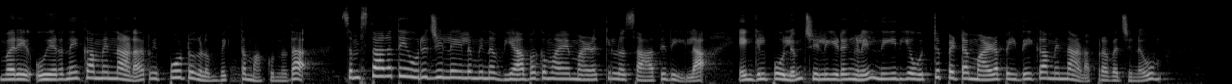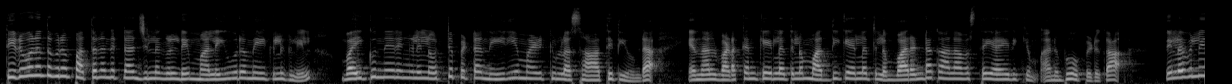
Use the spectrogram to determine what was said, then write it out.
വരെ ഉയർന്നേക്കാമെന്നാണ് റിപ്പോർട്ടുകളും വ്യക്തമാക്കുന്നത്. സംസ്ഥാനത്തെ ഒരു ജില്ലയിലും ഇന്ന് വ്യാപകമായ മഴയ്ക്കുള്ള സാധ്യതയില്ല. എങ്കിൽ പോലും ചിലയിടങ്ങളിൽ നേരിയ ഒറ്റപ്പെട്ട മഴ പെയ്തേക്കാമെന്നാണ് പ്രവചനവും. തിരുവനന്തപുരം പത്തനംതിട്ട ജില്ലകളുടെ മലയോര മേഖലകളിൽ വൈകുന്നേരങ്ങളിൽ ഒറ്റപ്പെട്ട നേരിയ മഴയ്ക്കുള്ള സാധ്യതയുണ്ട്. എന്നാൽ വടക്കൻ കേരളത്തിലും മധ്യ കേരളത്തിലും വരണ്ട കാലാവസ്ഥയായിരിക്കും അനുഭവപ്പെടുക. നിലവിലെ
